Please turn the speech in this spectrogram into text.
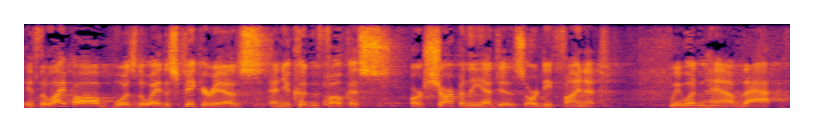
If the light bulb was the way the speaker is, and you couldn't focus or sharpen the edges or define it, we wouldn't have that,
